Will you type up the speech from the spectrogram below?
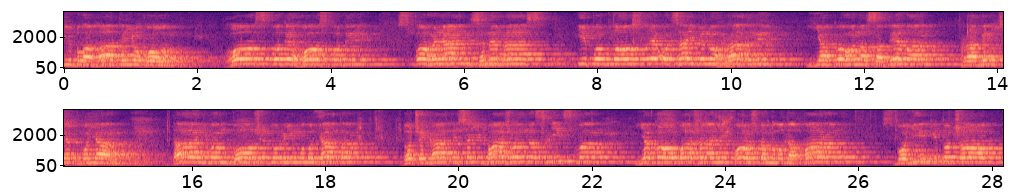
і благати Його. Господи, Господи, споглянь з небес і поблагослови оцей виноградник, якого насадила правиця Твоя. Дай вам, Боже, дорогі молодята, дочекатися і бажаного наслідства, якого бажає кожна молода пара, своїх діточок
